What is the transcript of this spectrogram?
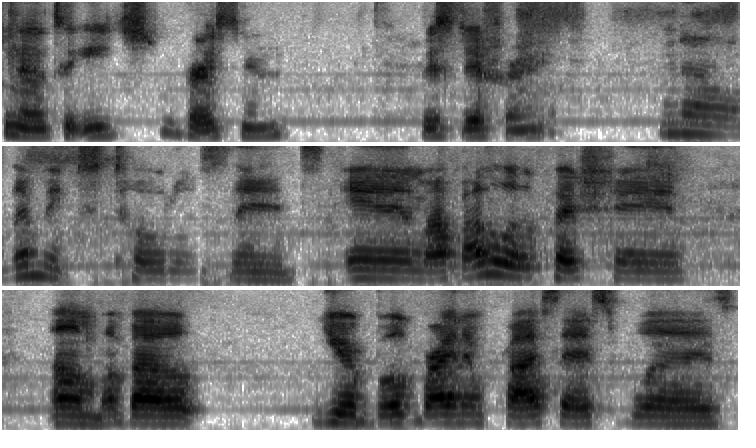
you know, to each person. It's different. No, that makes total sense. And my follow up question um, about your book writing process was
